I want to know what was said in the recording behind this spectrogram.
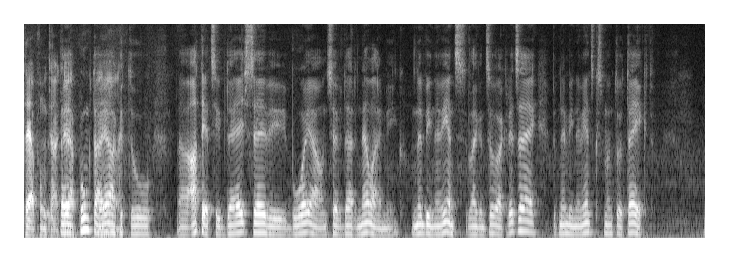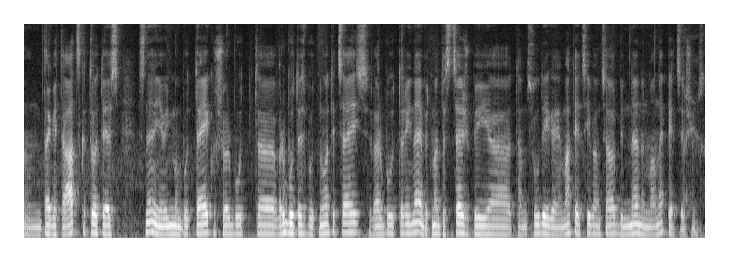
Tajā punktā. ka- tajā punktā, jā, jā. ka tu attiecību dēļ sevi bojā un sevi dara nelaimīgu. Nebija neviens, lai gan cilvēki redzēja, bet nebija neviens, kas man to teiktu. Un tagad, atskatoties, es nezinu, ja viņi man būtu teikuši, varbūt, varbūt es būtu noticējis, varbūt arī nē, bet man tas ceļš bija tam sūdīgajām attiecībām cauri bija nenormāli nepieciešams.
